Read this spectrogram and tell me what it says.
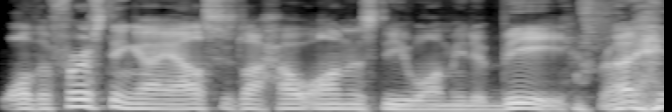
Well, the first thing I ask is like, how honest do you want me to be, right?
